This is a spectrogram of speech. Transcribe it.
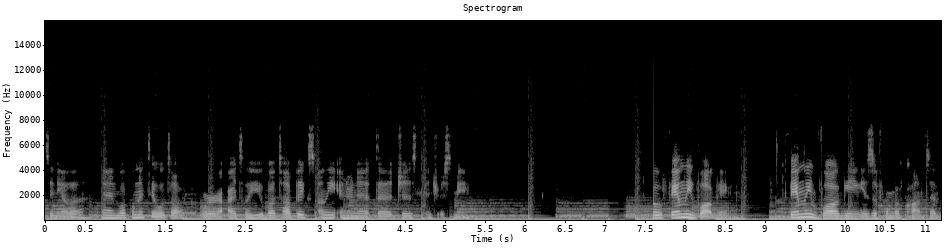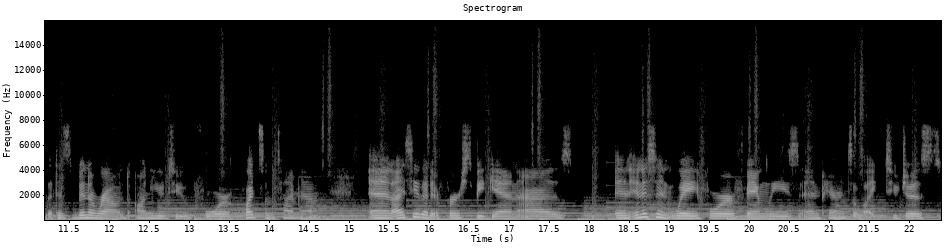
Daniela, and welcome to Table Talk, where I tell you about topics on the internet that just interest me. So, family vlogging. Family vlogging is a form of content that has been around on YouTube for quite some time now, and I see that it first began as an innocent way for families and parents alike to just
